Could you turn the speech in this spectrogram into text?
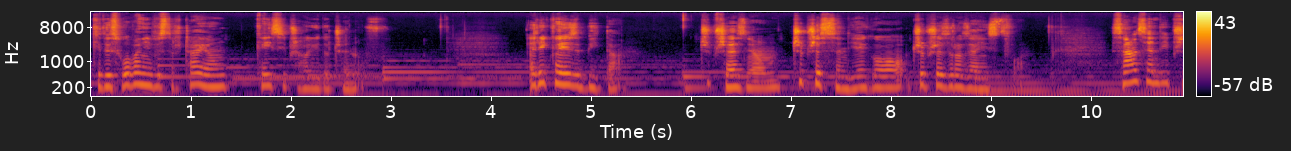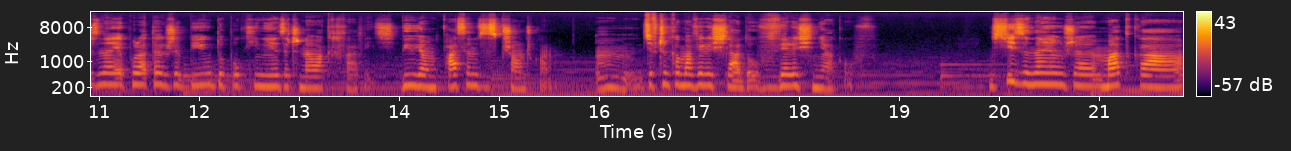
kiedy słowa nie wystarczają, Casey przechodzi do czynów. Erika jest bita. Czy przez nią, czy przez Sandiego, czy przez rodzeństwo. Sam Sandy przyznaje po latach, że bił, dopóki nie zaczynała krwawić. Bił ją pasem ze sprzączką. Mm, dziewczynka ma wiele śladów, wiele siniaków. Dzieci znają, że matka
